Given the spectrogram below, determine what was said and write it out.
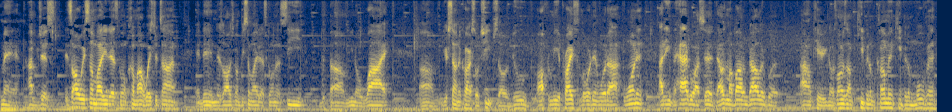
man, I'm just, it's always somebody that's going to come out, waste your time. And then there's always going to be somebody that's going to see, um, you know, why um, you're selling the car so cheap. So dude offered me a price lower than what I wanted. I didn't even haggle. I said that was my bottom dollar, but I don't care. You know, as long as I'm keeping them coming, keeping them moving,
